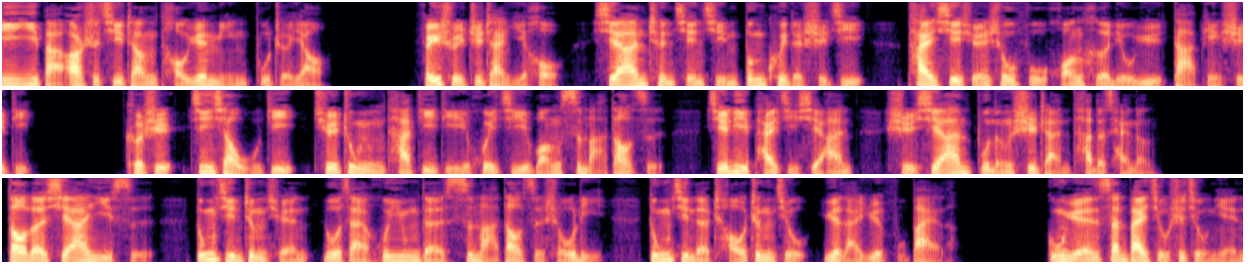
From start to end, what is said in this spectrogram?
第一百二十七章陶渊明不折腰。淝水之战以后，谢安趁前秦崩溃的时机，派谢玄收复黄河流域大片失地。可是晋孝武帝却重用他弟弟会稽王司马道子，竭力排挤谢安，使谢安不能施展他的才能。到了谢安一死，东晋政权落在昏庸的司马道子手里，东晋的朝政就越来越腐败了。公元三百九十九年，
